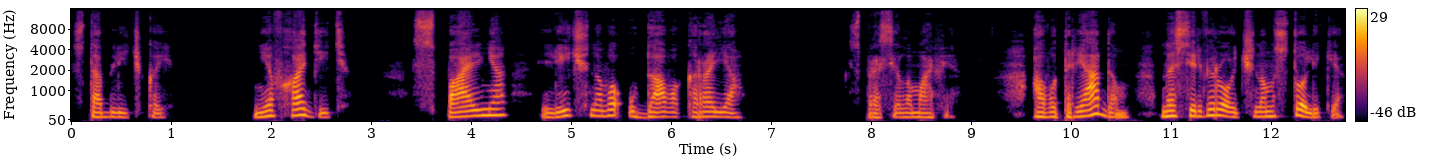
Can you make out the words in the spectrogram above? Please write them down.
с табличкой? Не входить. Спальня личного удава короля», — спросила мафия. «А вот рядом на сервировочном столике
